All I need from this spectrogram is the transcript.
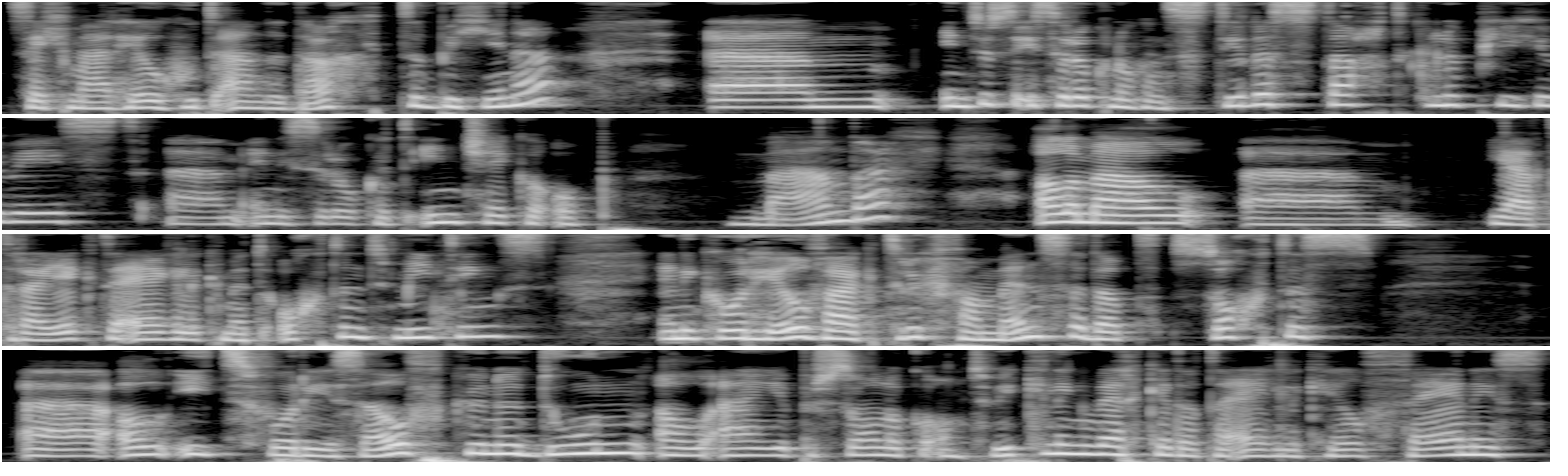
zeg maar heel goed aan de dag te beginnen. Um, intussen is er ook nog een stille startclubje geweest um, en is er ook het inchecken op maandag. Allemaal um, ja, trajecten eigenlijk met ochtendmeetings. En ik hoor heel vaak terug van mensen dat s ochtends uh, al iets voor jezelf kunnen doen, al aan je persoonlijke ontwikkeling werken, dat dat eigenlijk heel fijn is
